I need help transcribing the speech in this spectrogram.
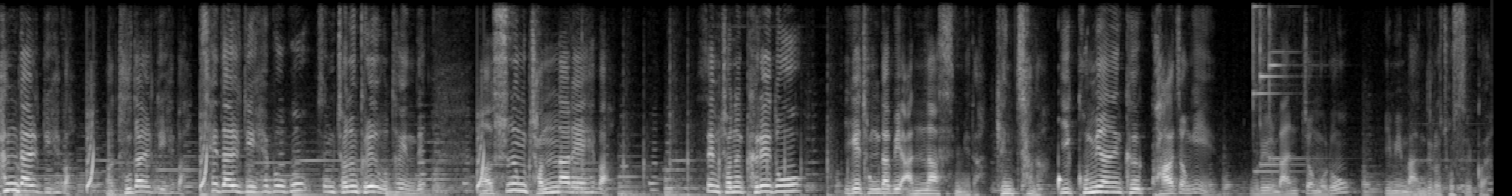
한 달 뒤 해봐 두달 뒤 해봐 세 달 뒤 해보고 쌤 저는 그래도 못하겠는데요 어, 수능 전날에 해봐 쌤 저는 그래도 이게 정답이 안 나왔습니다. 괜찮아. 이 고민하는 그 과정이 우리를 만점으로 이미 만들어 줬을 거야.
